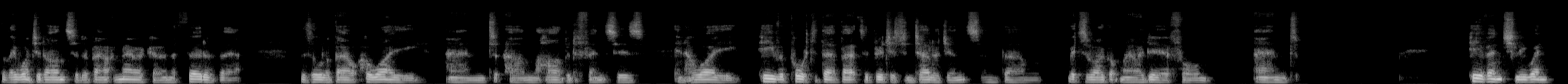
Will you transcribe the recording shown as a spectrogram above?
that they wanted answered about America, and a third of that was all about Hawaii and um, the harbour defences in Hawaii. He reported that back to British intelligence, and um, which is where I got my idea from. And he eventually went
